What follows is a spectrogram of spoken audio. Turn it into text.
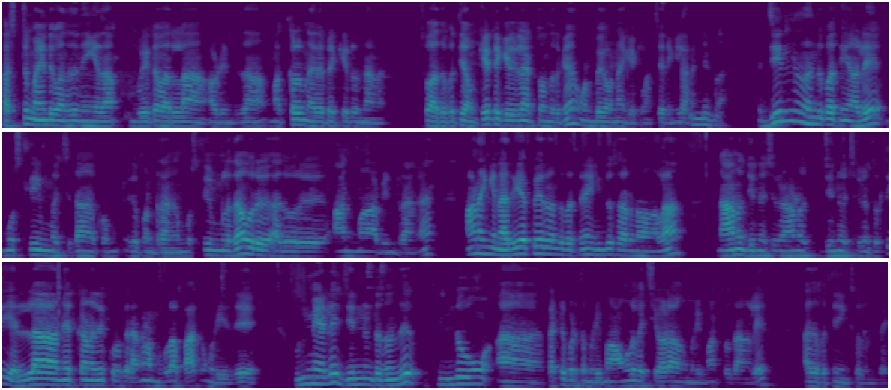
ஃபர்ஸ்ட் மைண்டுக்கு வந்தது நீங்கள் தான் உங்ககிட்ட வரலாம் அப்படின்ட்டு தான் மக்களும் நிறைய பேர் கேட்டிருந்தாங்க. ஸோ அதை பற்றி அவங்க கேட்ட கேள்விலாம் எடுத்து வந்திருக்கேன். ஒன் பை ஒன்னாக கேட்கலாம். சரிங்களா? கண்டிப்பா. ஜின்னு வந்து பார்த்தீங்கனாலே முஸ்லீம் வச்சு தான் இது பண்ணுறாங்க முஸ்லீமில் தான் ஒரு அது ஒரு ஆன்மா அப்படின்றாங்க. ஆனால் இங்கே நிறைய பேர் வந்து பார்த்தீங்கன்னா ஹிந்து சார்ந்தவங்கலாம் நானும் ஜின் வச்சிருக்கேன் நானும் ஜின் வச்சிருக்கேன்னு சொல்லிட்டு எல்லா நேர்காணலையும் கொடுக்குறாங்க. நம்மளால பார்க்க முடியுது. உண்மையிலே ஜின்னுன்றது வந்து ஹிந்துவும் கட்டுப்படுத்த முடியுமா? அவங்களும் வச்சு வேலை வாங்க முடியுமான்னு சொல்கிறாங்களே அதை பற்றி நீங்கள் சொல்லுங்க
